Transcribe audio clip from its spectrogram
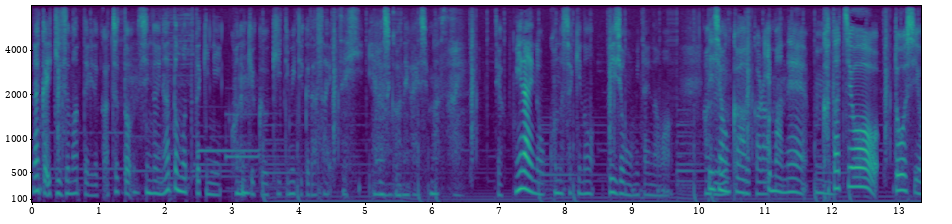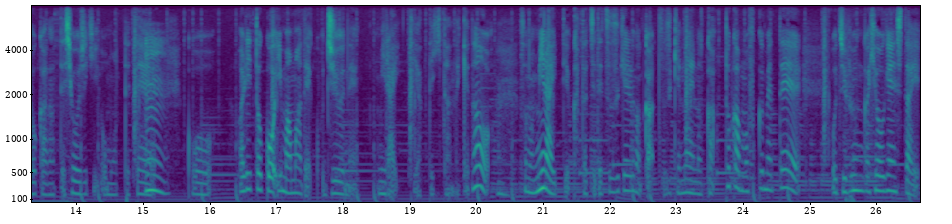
なんか行き詰まったりとかちょっとしんどいなと思った時にこの曲を聴いてみてください、ぜひよろしくお願いします、はい、じゃあ未来のこの先のビジョンみたいなのはビジョンか。今ね、うん。形をどうしようかなって正直思ってて、うん。こう割とこう今までこう10年未来ってやってきたんだけどうん。その未来っていう形で続けるのか続けないのかとかも含めてこう自分が表現したい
